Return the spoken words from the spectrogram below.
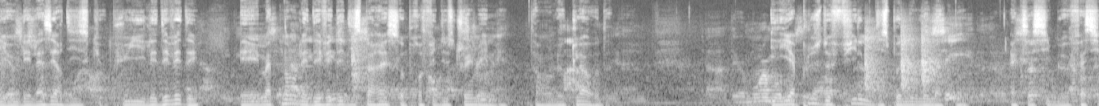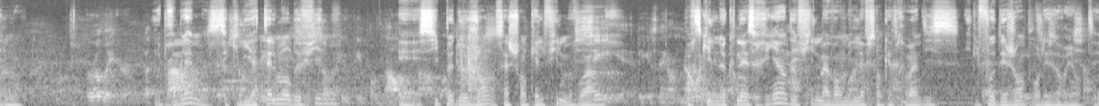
il y a eu les laserdiscs, puis les DVD. Et maintenant, les DVD disparaissent au profit du streaming, dans le cloud. Il y a plus de films disponibles maintenant, accessibles facilement. Le problème, c'est qu'il y a tellement de films et si peu de gens sachant quel film voir, parce qu'ils ne connaissent rien des films avant 1990. Il faut des gens pour les orienter.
